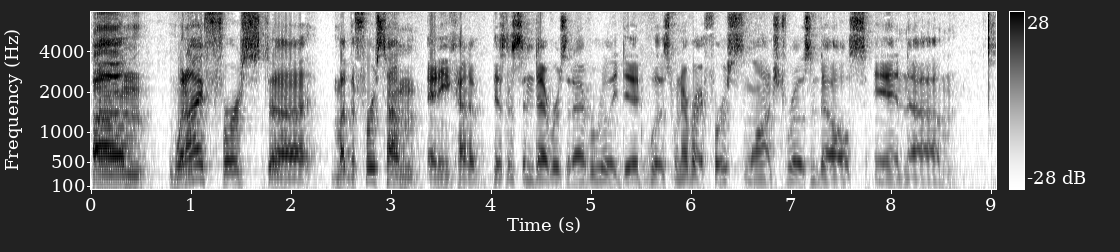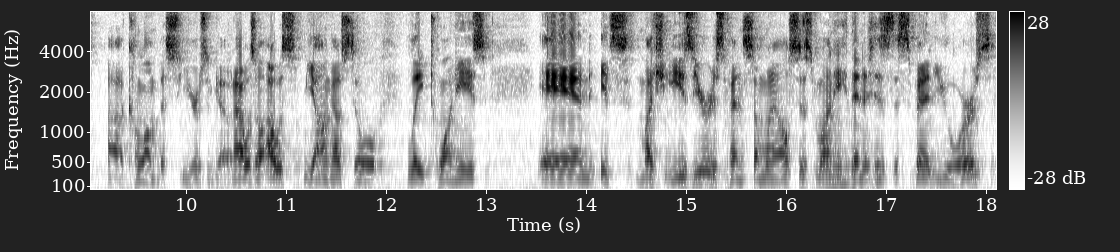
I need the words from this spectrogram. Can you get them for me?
Um, when i first uh, my, the first time any kind of business endeavors that i ever really did was whenever i first launched rosendale's in um, uh, columbus years ago. And i was i was young i was still late 20s and it's much easier to spend someone else's money than it is to spend yours.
